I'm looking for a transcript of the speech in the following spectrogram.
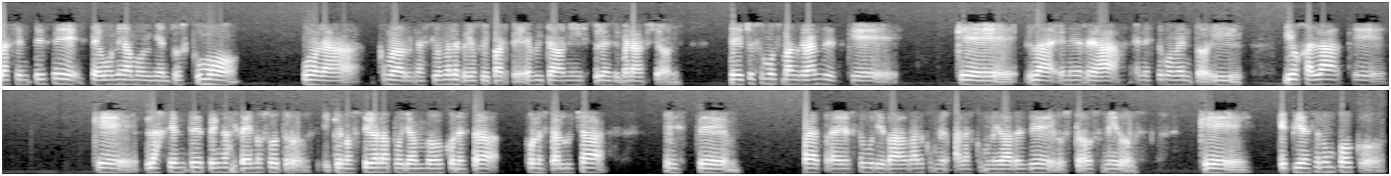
la gente se, se une a movimientos como, como, la, como la organización de la que yo soy parte, Everytown y Students in Action. De hecho, somos más grandes que, que la NRA en este momento y, y ojalá que, que la gente tenga fe en nosotros y que nos sigan apoyando con esta, con esta lucha este, para traer seguridad a, a las comunidades de los Estados Unidos. Que, que piensen un poco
